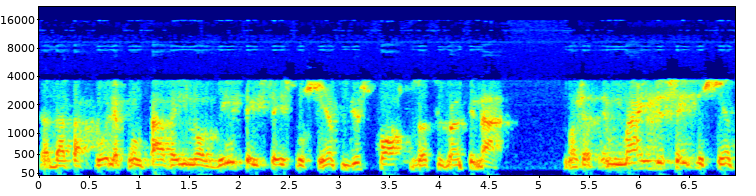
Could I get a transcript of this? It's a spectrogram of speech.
da Datafolha apontava aí 96% dispostos a se vacinar. Nós já temos mais de 100%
